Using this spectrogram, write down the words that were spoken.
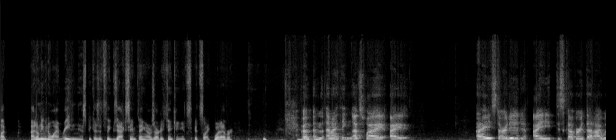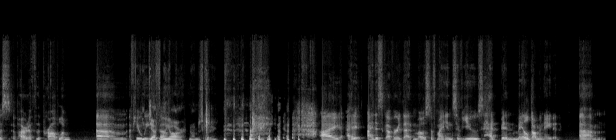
I, I don't even know why I'm reading this because it's the exact same thing I was already thinking. It's it's like whatever. and, um, and and I think that's why I I started I discovered that I was a part of the problem um a few You weeks definitely ago. are. No, I'm just kidding. I, I I discovered that most of my interviews had been male dominated. Um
